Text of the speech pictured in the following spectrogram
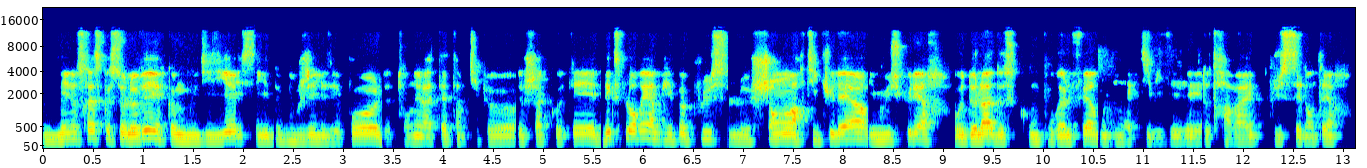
Mais ne serait-ce que se lever, comme vous disiez, essayer de bouger les épaules, de tourner la tête un petit peu de chaque côté, d'explorer un petit peu plus le champ articulaire et musculaire au-delà de ce qu'on pourrait le faire dans une activité de travail plus sédentaire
